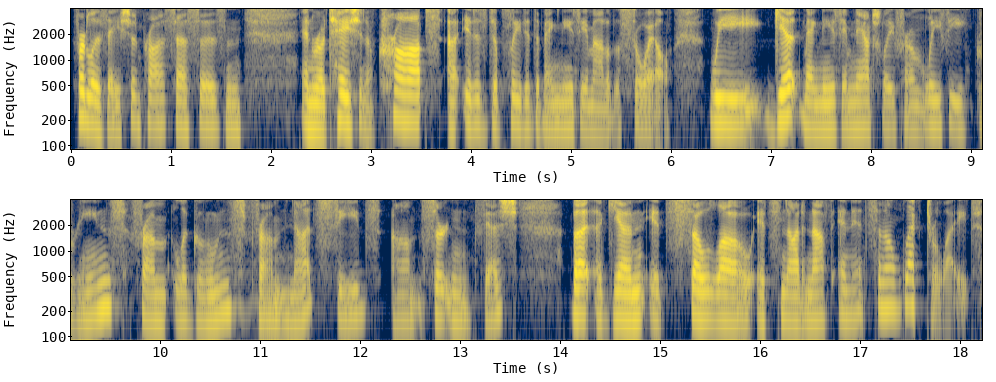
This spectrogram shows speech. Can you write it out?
fertilization processes and and rotation of crops, uh, it has depleted the magnesium out of the soil. We get magnesium naturally from leafy greens, from legumes, from nuts, seeds, um, certain fish. But again, it's so low, it's not enough, and it's an electrolyte.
